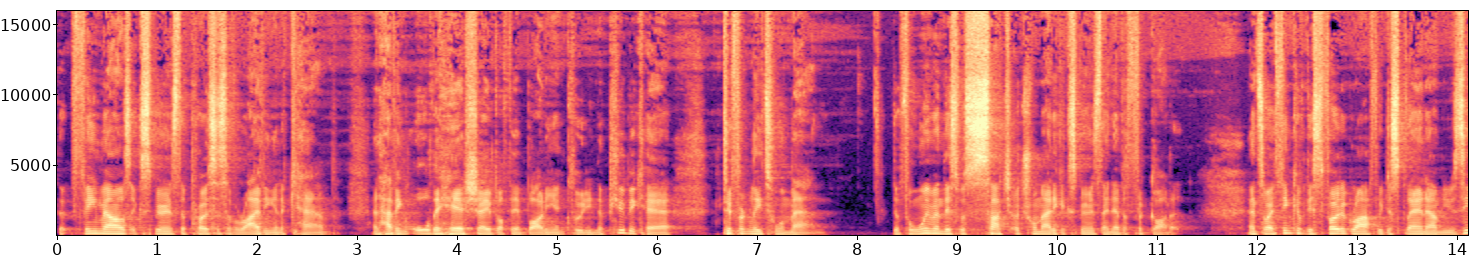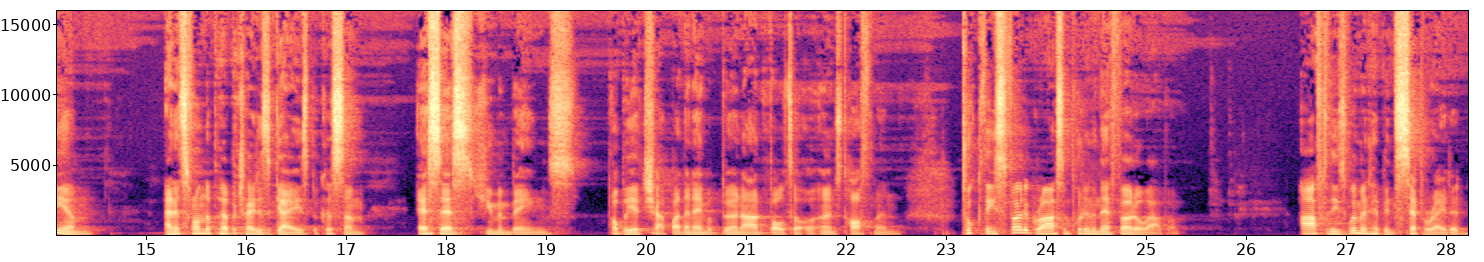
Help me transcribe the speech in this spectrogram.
That females experienced the process of arriving in a camp and having all the hair shaved off their body, including the pubic hair, differently to a man. That for women, this was such a traumatic experience, they never forgot it. And so I think of this photograph we display in our museum, and it's from the perpetrator's gaze because some SS human beings, probably a chap by the name of Bernard Walter or Ernst Hofmann, took these photographs and put it in their photo album. After these women had been separated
